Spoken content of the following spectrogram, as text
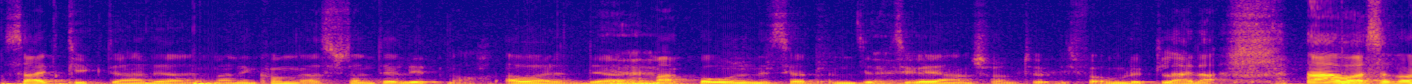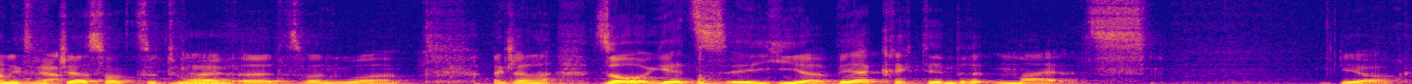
Sidekick da, der in meinen Kongas stand, der lebt noch. Aber der Ja. Mark Bolan ist ja in den 70er Jahren schon tödlich verunglückt, leider. Aber es hat auch nichts mit Ja. Jazzrock zu tun. Äh, das war nur ein kleiner. So, jetzt äh, hier. Wer kriegt den dritten Miles? Georg.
